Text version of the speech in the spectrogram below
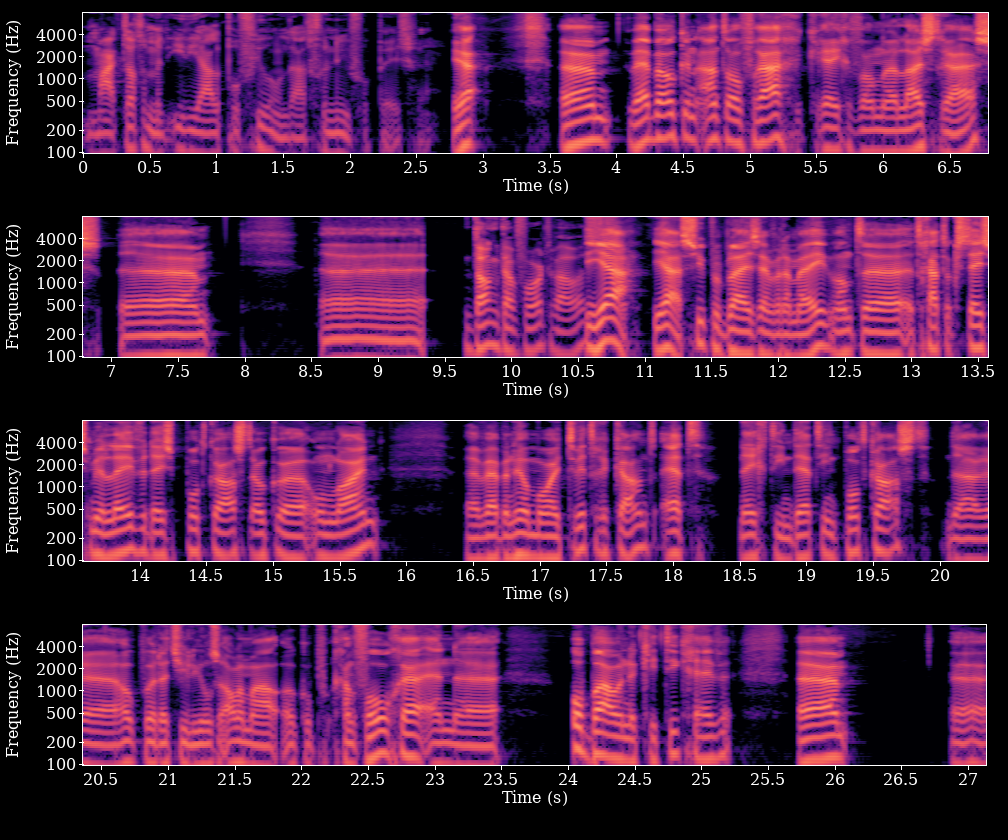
maakt dat hem het ideale profiel inderdaad voor nu, voor PSV. Ja, Ehm, we hebben ook een aantal vragen gekregen van eh, luisteraars. Ehm, eh, Dank daarvoor trouwens. ja, ja, super blij zijn we daarmee. Want eh, het gaat ook steeds meer leven, deze podcast, ook eh, online. Eh, we hebben een heel mooi Twitter-account, 1913 podcast. Daar eh, hopen we dat jullie ons allemaal ook op gaan volgen en eh, opbouwende kritiek geven. Ehm, eh,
